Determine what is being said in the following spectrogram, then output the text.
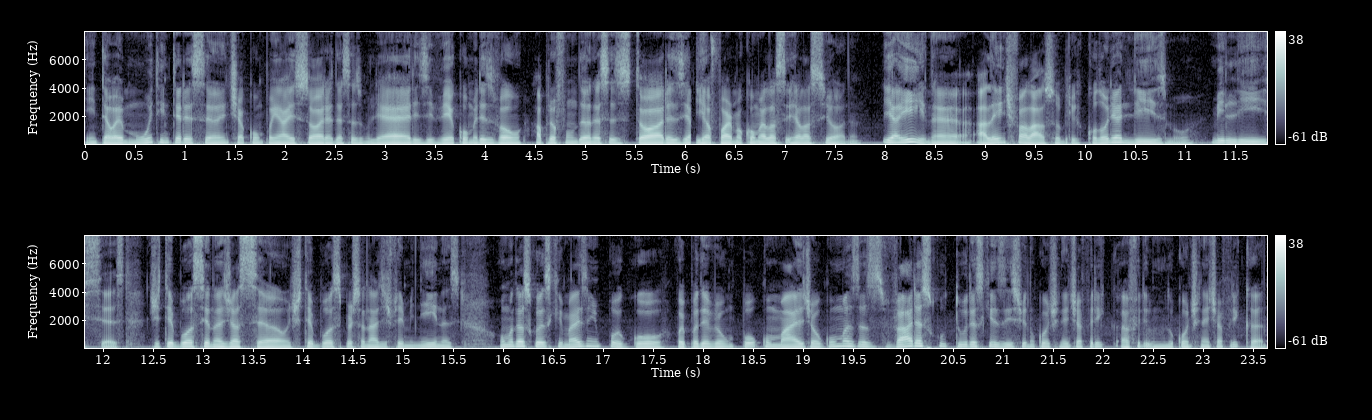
Então é muito interessante acompanhar a história dessas mulheres e ver como eles vão aprofundando essas histórias e a, e a forma como elas se relacionam. E aí, né, além de falar sobre colonialismo, milícias, de ter boas cenas de ação, de ter boas personagens femininas, uma das coisas que mais me empolgou foi poder ver um pouco mais de algumas das várias culturas que existem no continente, Afri no continente africano.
